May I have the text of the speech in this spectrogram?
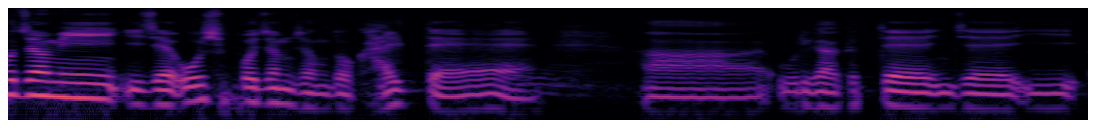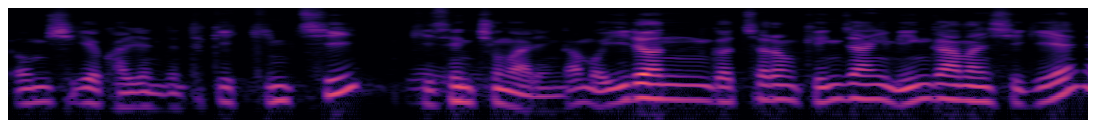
호점이 이제 50호점 정도 갈때 어, 우리가 그때 이제 이 음식에 관련된 특히 김치 기생충알인가 뭐 이런 것처럼 굉장히 민감한 시기에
